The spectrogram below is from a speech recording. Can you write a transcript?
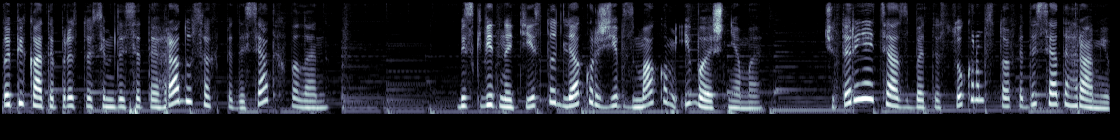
Випікати при 170 градусах 50 хвилин. Бісквітне тісто для коржів з маком і вишнями. 4 яйця збити з цукром 150 г.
